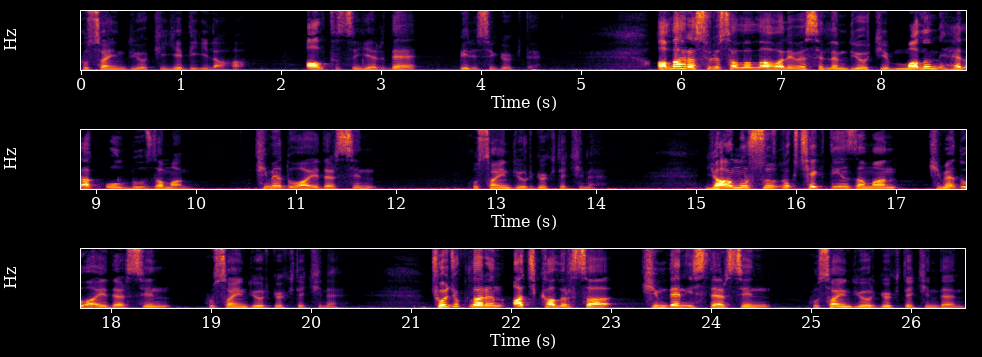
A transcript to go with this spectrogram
Husayn diyor ki yedi ilaha. Altısı yerde birisi gökte. Allah Resulü sallallahu aleyhi ve sellem diyor ki malın helak olduğu zaman kime dua edersin? Husayn diyor göktekine. Yağmursuzluk çektiğin zaman kime dua edersin? Husayn diyor göktekine. Çocukların aç kalırsa kimden istersin? Husayn diyor göktekinden.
